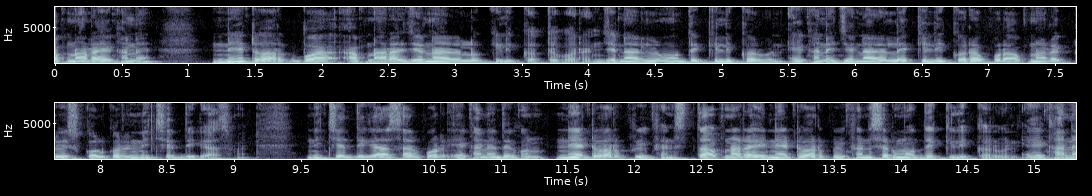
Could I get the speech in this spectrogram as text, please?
আপনারা এখানে নেটওয়ার্ক বা আপনারা জেনারেলও ক্লিক করতে পারেন। জেনারেলের মধ্যে ক্লিক করবেন। এখানে জেনারেলে ক্লিক করার পর আপনারা একটু স্ক্রল করে নিচের দিকে আসবেন। নিচের দিকে আসার পর এখানে দেখুন নেটওয়ার্ক প্রিফারেন্স তো আপনারা এই নেটওয়ার্ক প্রিফারেন্সের মধ্যে ক্লিক করবেন। এখানে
